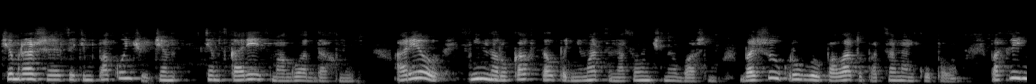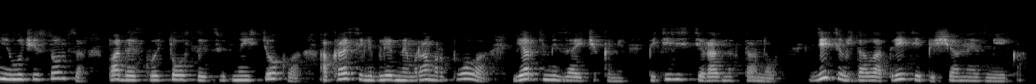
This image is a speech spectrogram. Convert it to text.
Чем раньше я с этим покончу, чем, тем скорее смогу отдохнуть. Арео с ним на руках стал подниматься на солнечную башню, большую круглую палату под самым куполом. Последние лучи солнца, падая сквозь толстые цветные стекла, окрасили бледный мрамор пола яркими зайчиками пятидесяти разных тонов. Здесь их ждала третья песчаная змейка.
